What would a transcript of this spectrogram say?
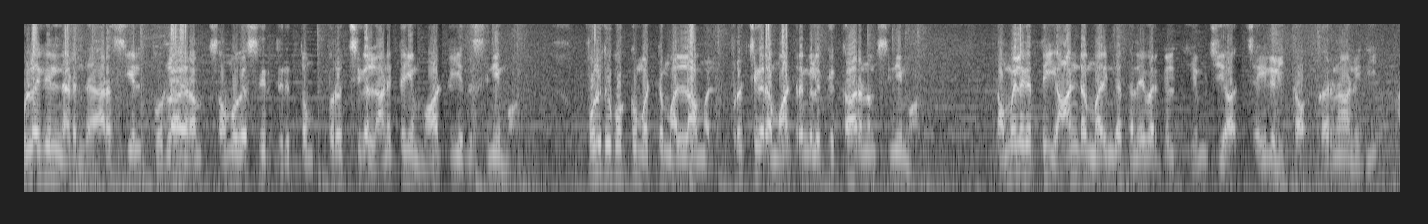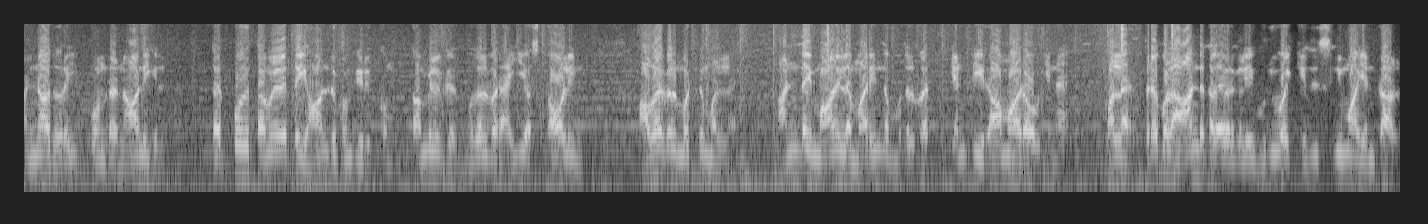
உலகில் நடந்த அரசியல் பொருளாதாரம் சமூக சீர்திருத்தம் புரட்சிகள் அனைத்தையும் மாற்றியது சினிமா. பொழுதுபோக்கு மட்டும் அல்லாமல் புரட்சிகர மாற்றங்களுக்கு காரணம் சினிமா. தமிழகத்தை ஆண்டம் அறிந்த தலைவர்கள் எம்ஜிஆர் ஜெயலலிதா கருணாநிதி அண்ணாதுரை போன்ற நாணிகள் தற்போது தமிழகத்தை ஆண்டு கொண்டிருக்கும் தமிழக முதல்வர் ஐயா ஸ்டாலின். அவர்கள் மட்டுமல்ல அண்டை மாநில அறிந்த முதல்வர் என் டி ராமாராவ் என பல பிரபல ஆண்ட தலைவர்களை உருவாக்கியது சினிமா என்றால்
